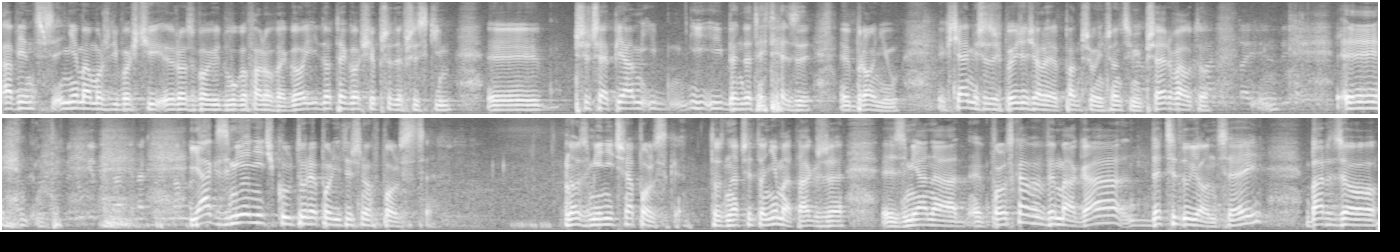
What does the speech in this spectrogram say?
A więc nie ma możliwości rozwoju długofalowego i do tego się przede wszystkim przyczepiam i, i, i będę tej tezy y, bronił. Chciałem jeszcze coś powiedzieć, ale pan przewodniczący mi przerwał. To, Y, jak zmienić kulturę polityczną w Polsce? No, zmienić trzeba Polskę. To znaczy, to nie ma tak, że y, zmiana. Polska wymaga decydującej, bardzo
